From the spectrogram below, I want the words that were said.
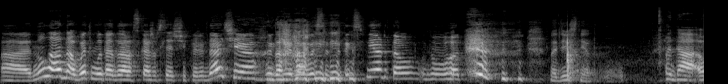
А, ну ладно, об этом мы тогда расскажем в следующей передаче. Кира выступит экспертом. Ну. Надеюсь, нет. Да, э,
